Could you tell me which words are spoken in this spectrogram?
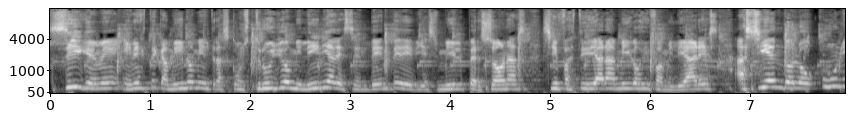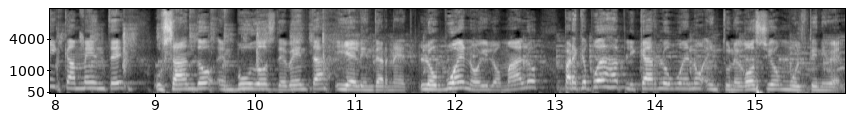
Sígueme en este camino mientras construyo mi línea descendente de 10.000 personas sin fastidiar a amigos y familiares, haciéndolo únicamente usando embudos de venta y el Internet, lo bueno y lo malo, para que puedas aplicar lo bueno en tu negocio multinivel.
